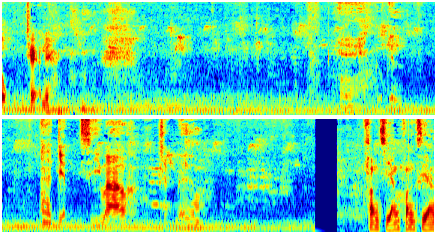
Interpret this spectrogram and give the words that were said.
ตกแฉะเลยก็เป็นห้าเจ็ดสี่วาล์วจากเดิม ฟังเสียงฟังเสียง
